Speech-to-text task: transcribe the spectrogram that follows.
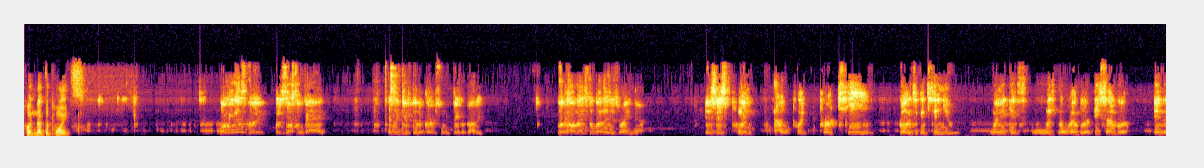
putting up the points. Well, I mean that's good, but it's also bad. It's a gift and a curse when you think about it. Look how nice the weather is right now. Is this point output per team going to continue when it gets late November, December, into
